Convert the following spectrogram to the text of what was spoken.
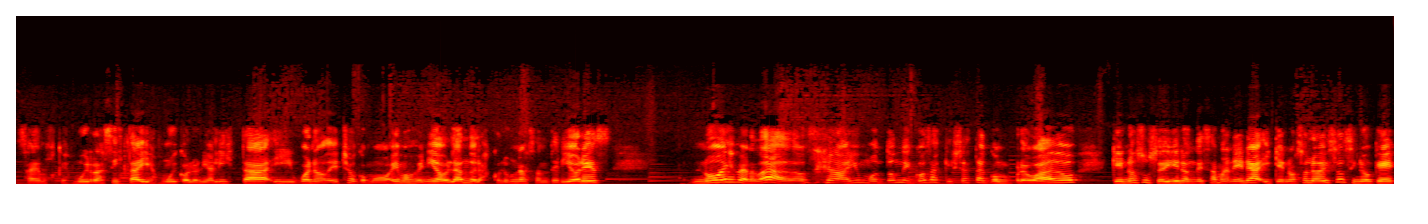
sabemos que es muy racista y es muy colonialista, y bueno, de hecho, como hemos venido hablando en las columnas anteriores, no es verdad, o sea, hay un montón de cosas que ya está comprobado que no sucedieron de esa manera y que no solo eso, sino que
